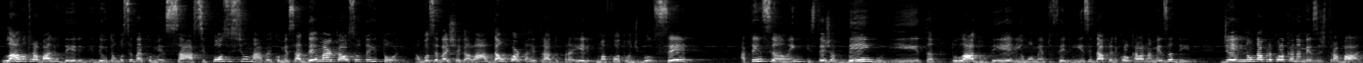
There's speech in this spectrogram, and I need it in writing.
lá no trabalho dele, entendeu? Então você vai começar a se posicionar, vai começar a demarcar o seu território. Então você vai chegar lá, dar um porta-retrato para ele com uma foto onde você, atenção, hein, esteja bem bonita, do lado dele em um momento feliz e dá para ele colocar lá na mesa dele. Jay, não dá para colocar na mesa de trabalho.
